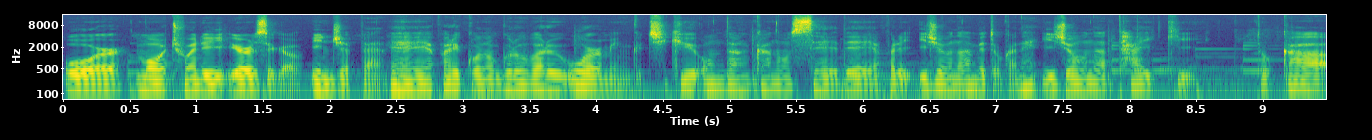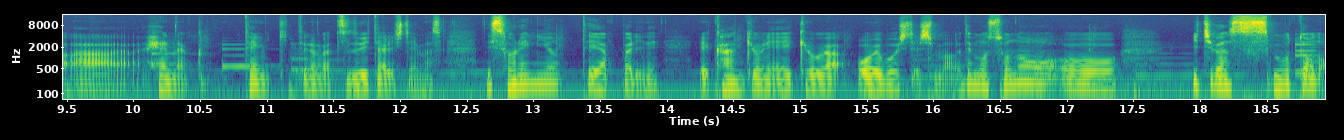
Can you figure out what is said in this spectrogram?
or more 20 years ago in Japan、えーやっぱりこのグローバルウォーミング地球温暖化のせいでやっぱり異常な雨とかね異常な大気とかあ変な天気っていうのが続いたりしています。でそれによってやっぱりね環境に影響が及ぼしてしまう。でもその一番元の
